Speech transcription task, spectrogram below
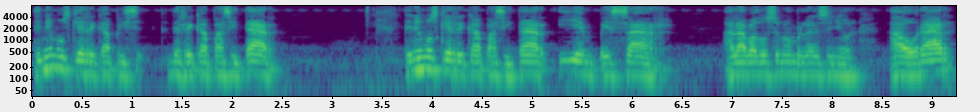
Tenemos que recapacitar. Tenemos que recapacitar y empezar, alabado sea el nombre del Señor, a orar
